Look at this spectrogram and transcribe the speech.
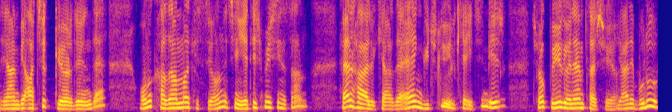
yani bir açık gördüğünde onu kazanmak istiyor. Onun için yetişmiş insan her halükarda en güçlü ülke için bir çok büyük önem taşıyor. Yani bunu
